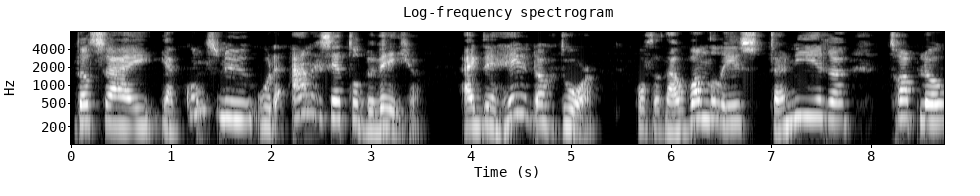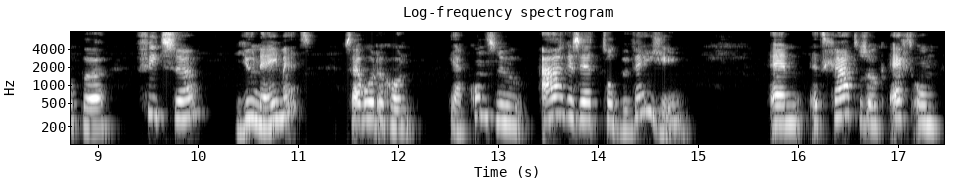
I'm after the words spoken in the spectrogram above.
dat zij ja, continu worden aangezet tot bewegen. Eigenlijk de hele dag door. Of dat nou wandelen is, tuinieren, traplopen, fietsen, you name it. Zij worden gewoon ja, continu aangezet tot beweging. En het gaat dus ook echt om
